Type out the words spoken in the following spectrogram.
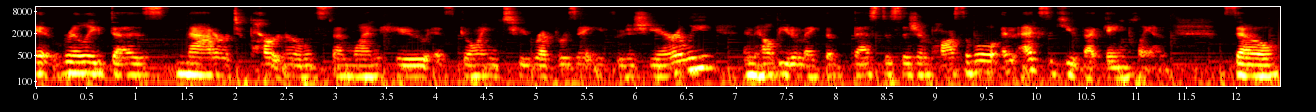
it really does matter to partner with someone who is going to represent you fiduciarily and help you to make the best decision possible and execute that game plan. So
